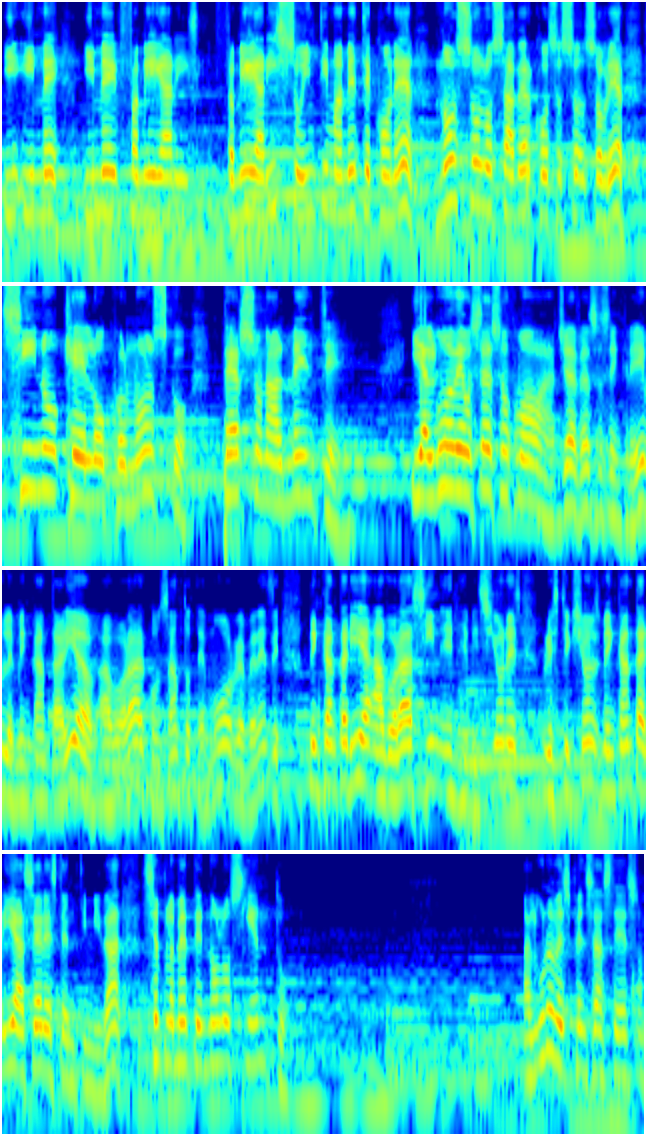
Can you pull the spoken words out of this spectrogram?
Y, me, familiarizo íntimamente con Él. No solo saber cosas sobre Él, sino que lo conozco personalmente y algunos de ustedes son como, ah, Jeff, eso es increíble, me encantaría adorar con santo temor, reverencia, me encantaría adorar sin inhibiciones, restricciones, me encantaría hacer esta intimidad, simplemente no lo siento. ¿Alguna vez pensaste eso?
